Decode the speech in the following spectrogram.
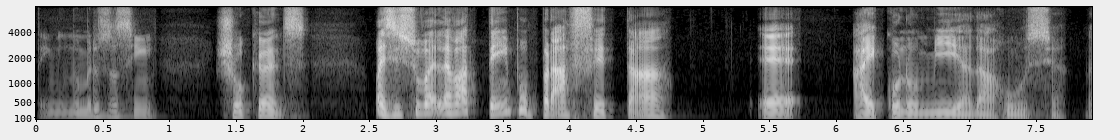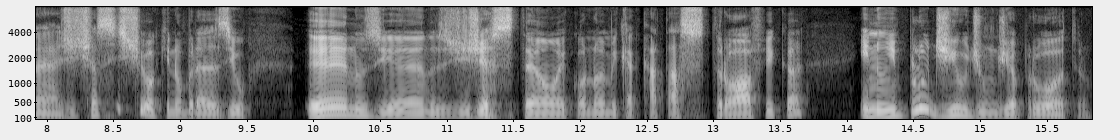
tem números assim chocantes. Mas isso vai levar tempo para afetar é, a economia da Rússia. Né? A gente assistiu aqui no Brasil anos e anos de gestão econômica catastrófica e não implodiu de um dia para o outro.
